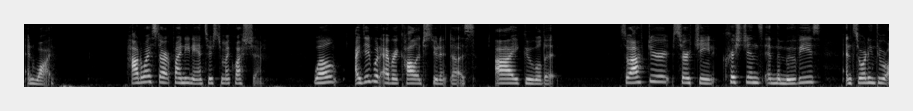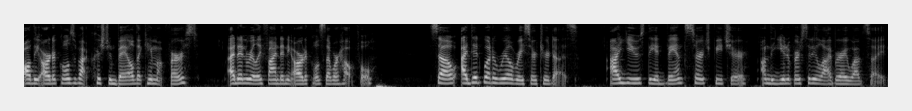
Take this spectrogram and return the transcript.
and why. How do I start finding answers to my question? Well, I did what every college student does I Googled it. So, after searching Christians in the movies and sorting through all the articles about Christian Bale that came up first, I didn't really find any articles that were helpful. So I did what a real researcher does I used the advanced search feature on the university library website.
